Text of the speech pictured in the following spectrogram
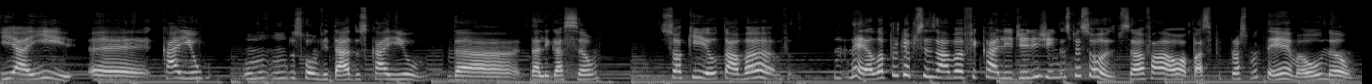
E aí é, caiu, um, um dos convidados caiu da, da ligação. Só que eu tava nela porque eu precisava ficar ali dirigindo as pessoas. Precisava falar, ó, passa pro próximo tema, ou não.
